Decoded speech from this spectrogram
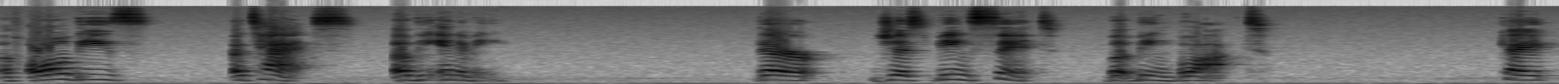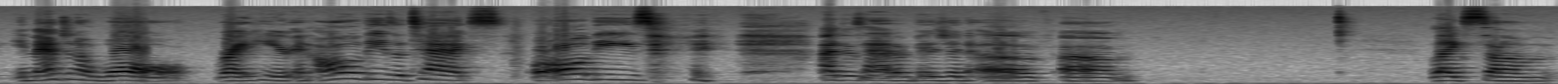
of all these attacks of the enemy that are just being sent but being blocked. Okay, imagine a wall right here, and all of these attacks or all these. I just had a vision of um, like some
